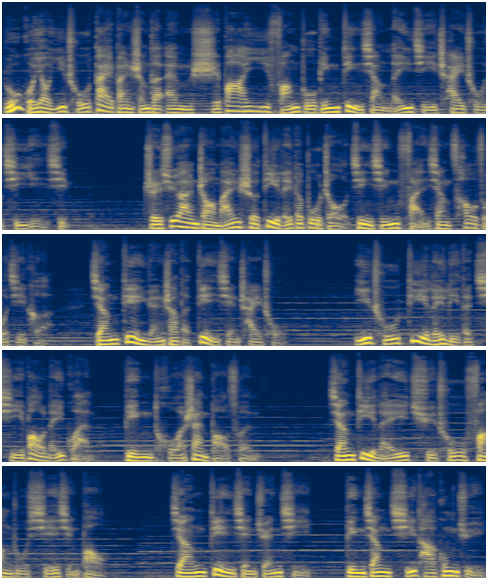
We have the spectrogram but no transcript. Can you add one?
如果要移除带半绳的 M 十八一防步兵定向雷及拆除其引信，只需按照埋设地雷的步骤进行反向操作即可，将电源上的电线拆除，移除地雷里的起爆雷管，并妥善保存。将地雷取出，放入斜行包，将电线卷起，并将其他工具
